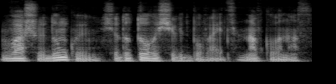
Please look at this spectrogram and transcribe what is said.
вашою думкою щодо того, що відбувається навколо нас.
